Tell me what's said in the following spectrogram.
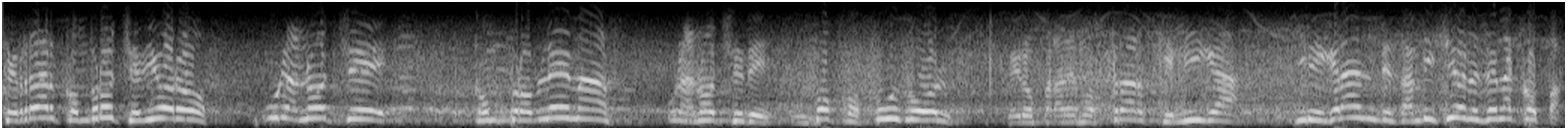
cerrar con broche de oro una noche con problemas una noche de poco fútbol, pero para demostrar que Liga tiene grandes ambiciones en la Copa.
